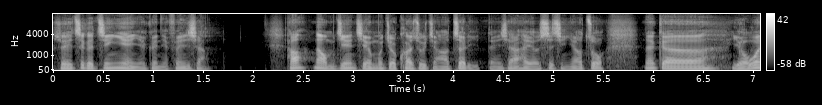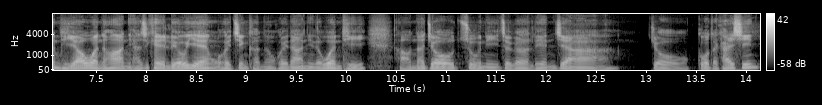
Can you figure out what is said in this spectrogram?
所以这个经验也跟你分享。好，那我们今天节目就快速讲到这里。等一下还有事情要做，那个有问题要问的话，你还是可以留言，我会尽可能回答你的问题。好，那就祝你这个年假就过得开心。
